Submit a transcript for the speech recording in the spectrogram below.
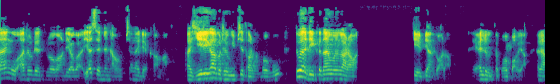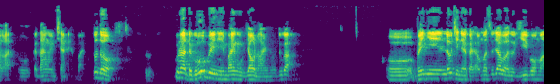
တိုင်းကိုအားထုတ်တဲ့သူတော်ကောင်းတယောက်ကအရက်စင်မျက်နှာကိုဖြတ်လိုက်တဲ့အခါမှာအဲရေတွေကပထဝီဖြစ်သွားတာမဟုတ်ဘူးသူ့ရဲ့ဒီကတိုင်းဝင်းကတော့ကြေပြန့်သွားတာပေါ့အဲ့လိုသဘောပေါက်ရအဲ့ဒါကဟိုကတိုင်းဝင်းဖြတ်နေပိုင်းတွတ်တော့ခုနတကူအပင်ကြီးဘိုင်းကိုရောက်လာရင်တော့သူက ဟိုဘိညာဉ်လှုပ်ချင်တဲ့အခါကျဥမာဆိုကြပါစို့ရေပေါ်မှာ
